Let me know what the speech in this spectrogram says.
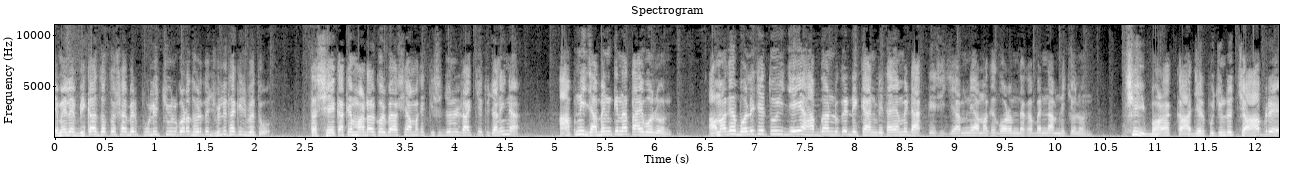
এমএলএ বিকাশ দত্ত সাহেবের পুলিশ চুল করে ধরতে ঝুলে থাকিস তো। তা সে কাকে মার্ডার করবে আর সে আমাকে কিসের জন্য ডাকছে তুই জানি না? আপনি যাবেন কিনা তাই বলুন। আমাকে বলেছে তুই যে হাফগান্ডুকে ডেকে আনবি, তাই আমি ডাকতে এসেছি। আপনি আমাকে গরম দেখাবেন না, আপনি চলুন। ছি, বড়, কাজের প্রচণ্ড চাপ রে।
